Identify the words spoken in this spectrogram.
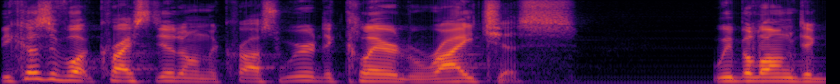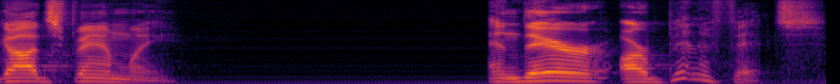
Because of what Christ did on the cross, we're declared righteous. We belong to God's family. And there are benefits.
